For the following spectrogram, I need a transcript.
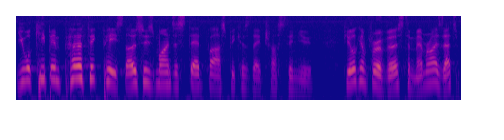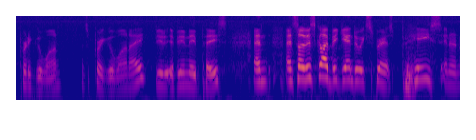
You will keep in perfect peace those whose minds are steadfast because they trust in you. If you're looking for a verse to memorize, that's a pretty good one. That's a pretty good one, eh? If you, if you need peace. And, and so this guy began to experience peace in an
